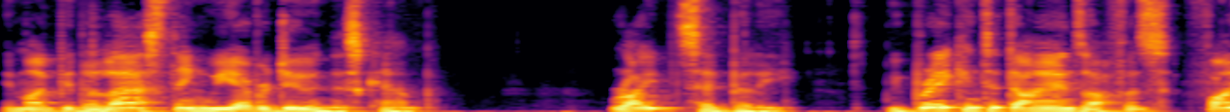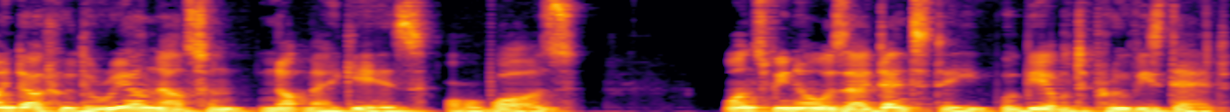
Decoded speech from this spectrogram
It might be the last thing we ever do in this camp. Right, said Billy. We break into Diane's office, find out who the real Nelson Nutmeg is, or was. Once we know his identity, we'll be able to prove he's dead.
